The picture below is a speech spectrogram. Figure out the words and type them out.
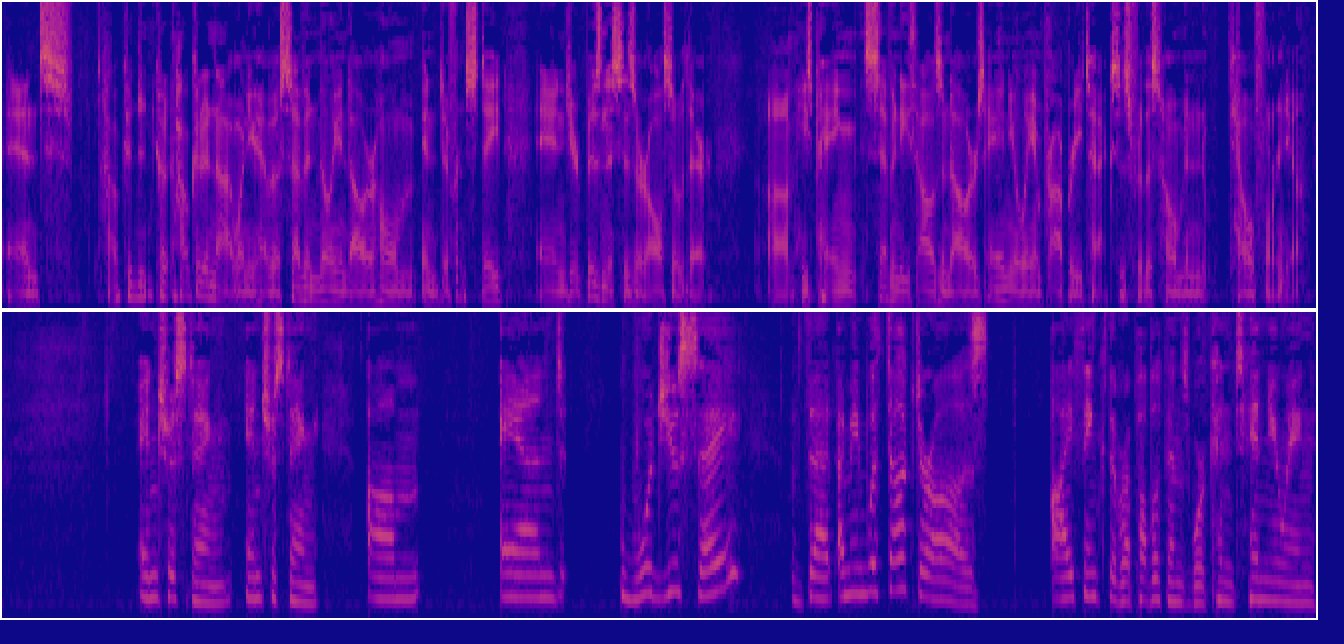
and how could, it, how could it not when you have a seven million dollar home in a different state and your businesses are also there? Um, he's paying seventy thousand dollars annually in property taxes for this home in California. Interesting, interesting. Um, and would you say that, I mean, with Dr. Oz, I think the Republicans were continuing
